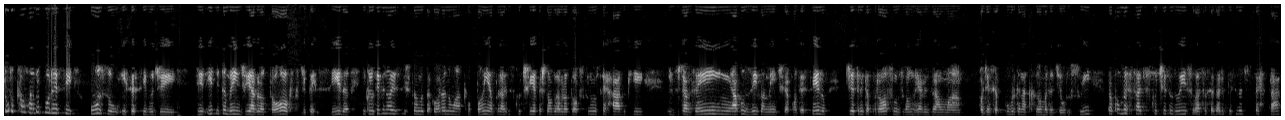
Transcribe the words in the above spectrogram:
tudo causado por esse uso excessivo de, de e, e também de agrotóxicos, de pesticida. Inclusive nós estamos agora numa campanha para discutir a questão do agrotóxico no cerrado que já vem abusivamente acontecendo, Dia 30 próximos, vamos realizar uma audiência pública na Câmara de Uruçuí para começar a discutir tudo isso. A sociedade precisa despertar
